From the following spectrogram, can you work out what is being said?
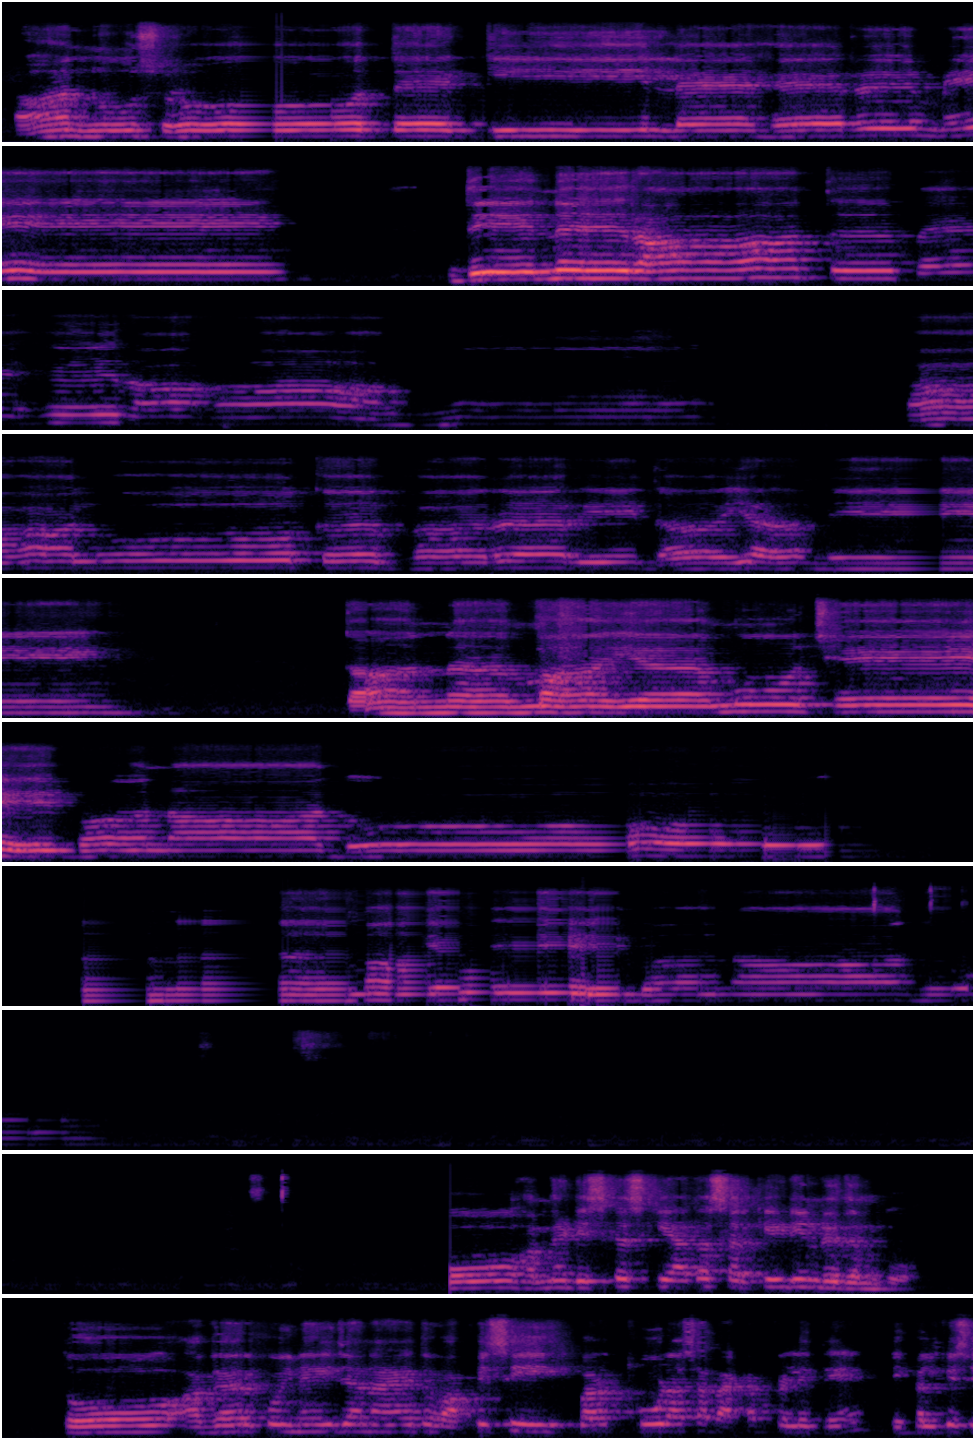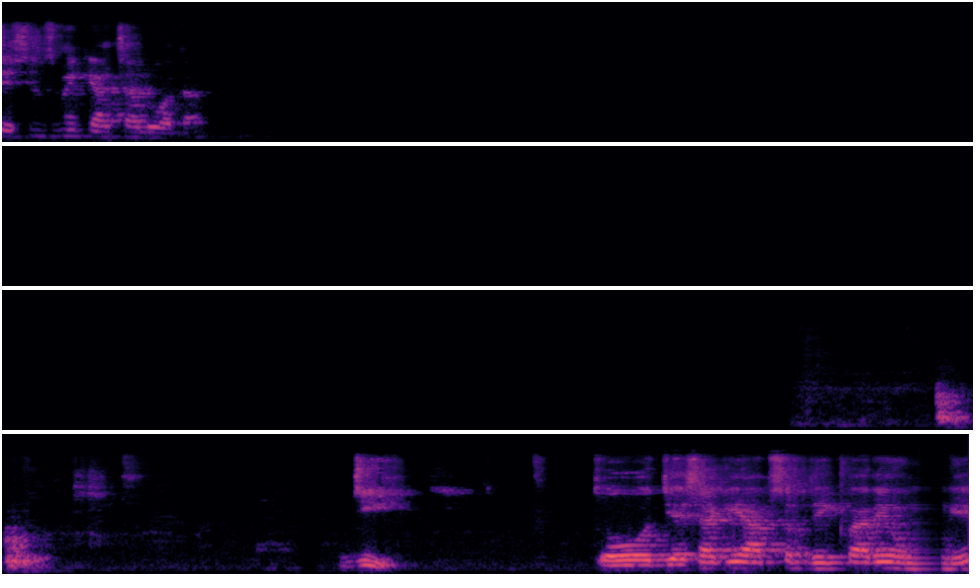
अनुस्रोत की लहर में दिन रात बह आलोक भर हृदय में तन्मय मुझे बना दो। तन्मय बना दो। तो हमने डिस्कस किया था सर्केडियन रिदम को। तो अगर कोई नहीं जाना है तो वापस से एक बार थोड़ा सा बैकअप कर लेते हैं। कल के सेशंस में क्या चालू हुआ था? जी। तो जैसा कि आप सब देख पा रहे होंगे,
